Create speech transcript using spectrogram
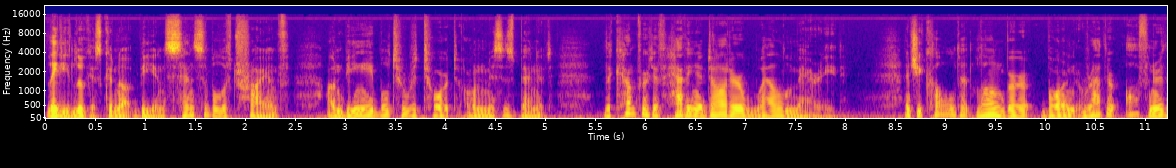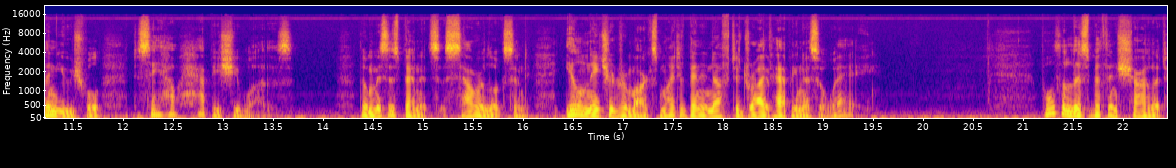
Lady Lucas could not be insensible of triumph on being able to retort on Mrs. Bennet the comfort of having a daughter well married, and she called at Longbourn rather oftener than usual to say how happy she was, though Mrs. Bennet's sour looks and ill-natured remarks might have been enough to drive happiness away. Both Elizabeth and Charlotte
